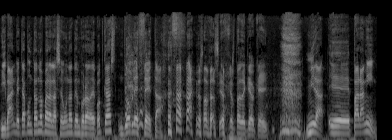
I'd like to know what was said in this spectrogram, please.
Iván, vete apuntando para la segunda temporada de podcast, doble Z. Nos hace así el gesto de que ok. Mira, eh, para mí,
